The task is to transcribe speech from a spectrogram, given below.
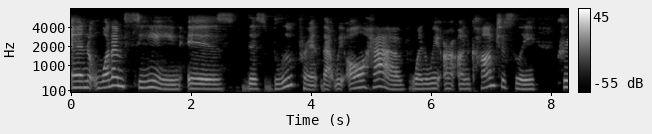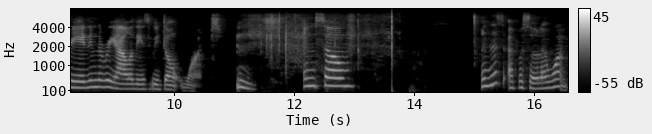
And what I'm seeing is this blueprint that we all have when we are unconsciously creating the realities we don't want. and so, in this episode, I want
